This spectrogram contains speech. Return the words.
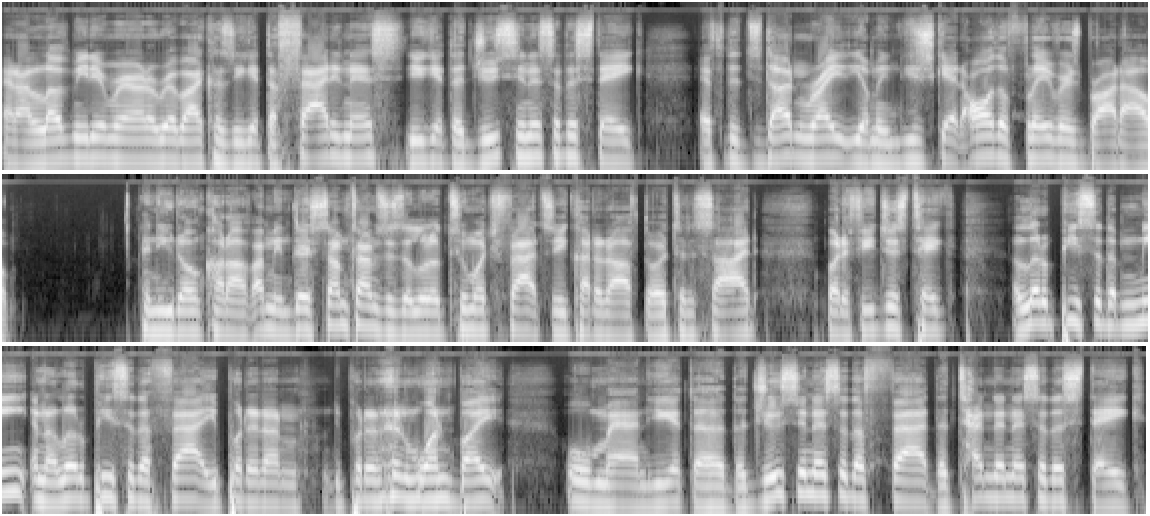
and I love medium rare on a ribeye because you get the fattiness, you get the juiciness of the steak. If it's done right, I mean you just get all the flavors brought out and you don't cut off. I mean, there's sometimes there's a little too much fat, so you cut it off, it to the side. But if you just take a little piece of the meat and a little piece of the fat, you put it on, you put it in one bite. Oh man, you get the the juiciness of the fat, the tenderness of the steak,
